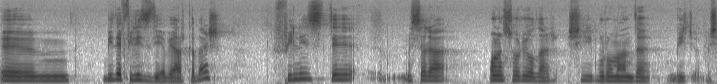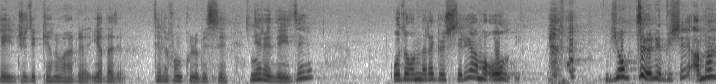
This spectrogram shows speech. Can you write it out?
Ee, bir de Filiz diye bir arkadaş. Filiz de mesela ona soruyorlar şey bu romanda bir şeyci dükkanı vardı ya da telefon kulübesi neredeydi? O da onlara gösteriyor ama o yoktu öyle bir şey ama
